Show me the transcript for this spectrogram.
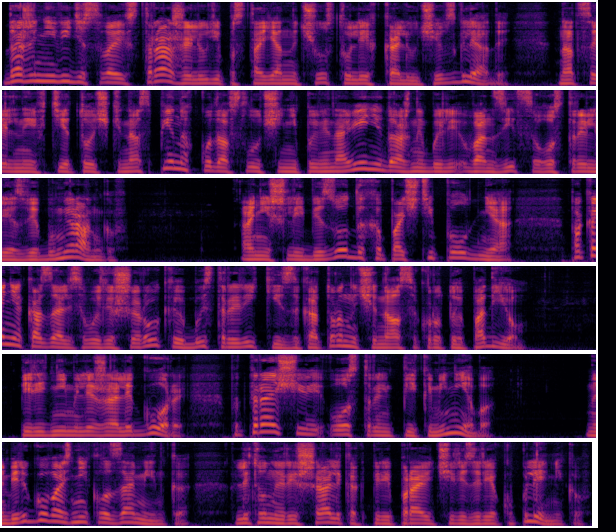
Даже не видя своих стражей, люди постоянно чувствовали их колючие взгляды, нацеленные в те точки на спинах, куда в случае неповиновения должны были вонзиться острые лезвия бумерангов. Они шли без отдыха почти полдня, пока не оказались возле широкой и быстрой реки, за которой начинался крутой подъем. Перед ними лежали горы, подпирающие острыми пиками небо. На берегу возникла заминка. Летуны решали, как переправить через реку пленников.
